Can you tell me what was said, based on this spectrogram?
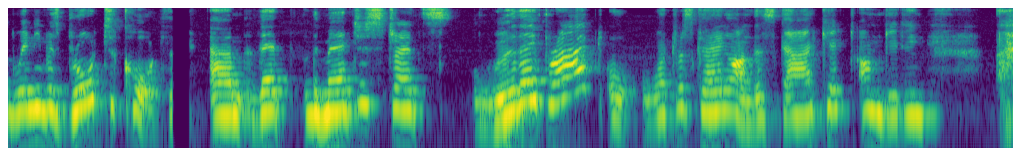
when he was brought to court, um, that the magistrates were they bribed or what was going on? This guy kept on getting uh,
